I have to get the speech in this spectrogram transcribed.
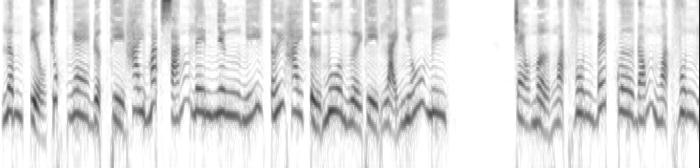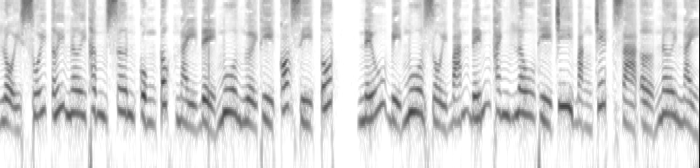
Lâm Tiểu Trúc nghe được thì hai mắt sáng lên nhưng nghĩ tới hai từ mua người thì lại nhíu mi. Trèo mở ngoặt vung bếp quơ đóng ngoặt vung lội suối tới nơi thâm sơn cùng cốc này để mua người thì có gì tốt, nếu bị mua rồi bán đến thanh lâu thì chi bằng chết già ở nơi này.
